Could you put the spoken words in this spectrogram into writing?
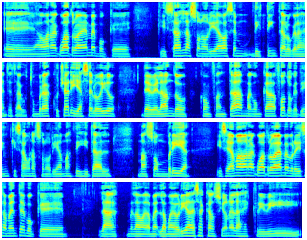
Eh, Habana 4AM porque quizás la sonoridad va a ser distinta a lo que la gente está acostumbrada a escuchar y ya se lo he ido develando con Fantasma, con cada foto que tienen quizás una sonoridad más digital, más sombría. Y se llama Habana 4AM precisamente porque la, la, la mayoría de esas canciones las escribí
